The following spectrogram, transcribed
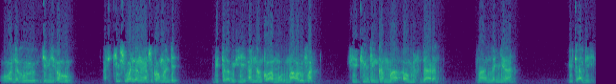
wa lahu jami'ahu ati kesu wandanga ya sukamante bitalabihi annan ko amuru ma'rufan في تنتين كما أو مقدارا ما لنيرا بتأبيه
